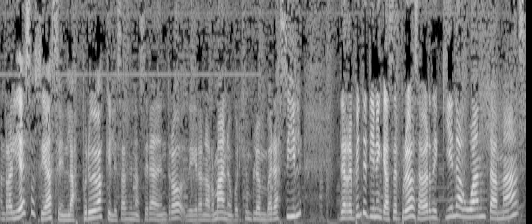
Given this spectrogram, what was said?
en realidad eso se hace en las pruebas que les hacen hacer adentro de Gran Hermano. Por ejemplo, en Brasil, de repente tienen que hacer pruebas a ver de quién aguanta más,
